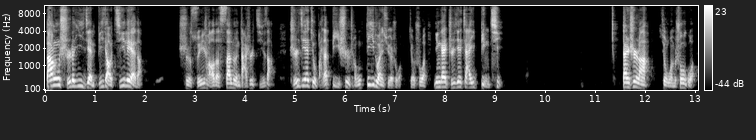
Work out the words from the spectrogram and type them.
当时的意见比较激烈的是隋朝的三论大师吉藏，直接就把它鄙视成低端学说，就是说应该直接加以摒弃。但是呢，就是我们说过，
